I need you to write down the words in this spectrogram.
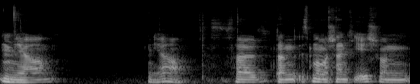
Ja, ja, das ist halt, dann ist man wahrscheinlich eh schon,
